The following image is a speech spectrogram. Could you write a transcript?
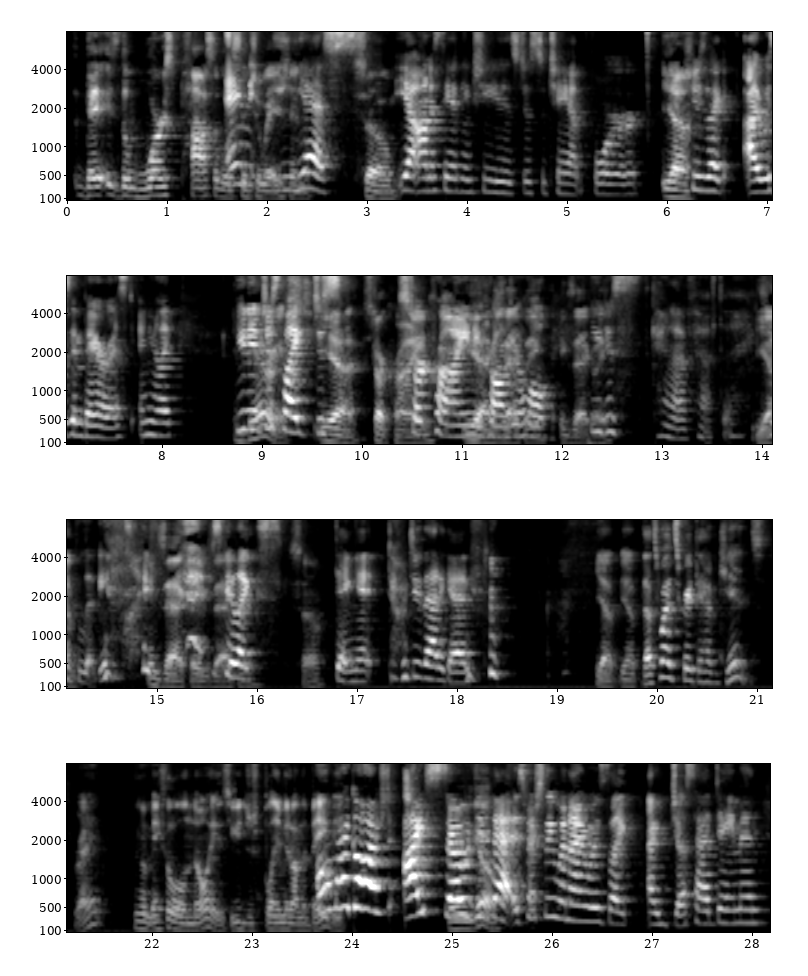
that is the worst possible and situation Yes. so Yeah, honestly, I think she is just a champ for. Yeah. She's like, I was embarrassed, and you're like, you didn't just like just yeah start crying start crying yeah, and crawl into a hole. exactly You just kind of have to Yeah. keep living life. exactly exactly Just feel like, so dang it, don't do that again. Yep, yep. That's why it's great to have kids, right? You know, it makes a little noise. You just blame it on the baby. oh my gosh, I so did go. that, especially when I was like, I just had Damon,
